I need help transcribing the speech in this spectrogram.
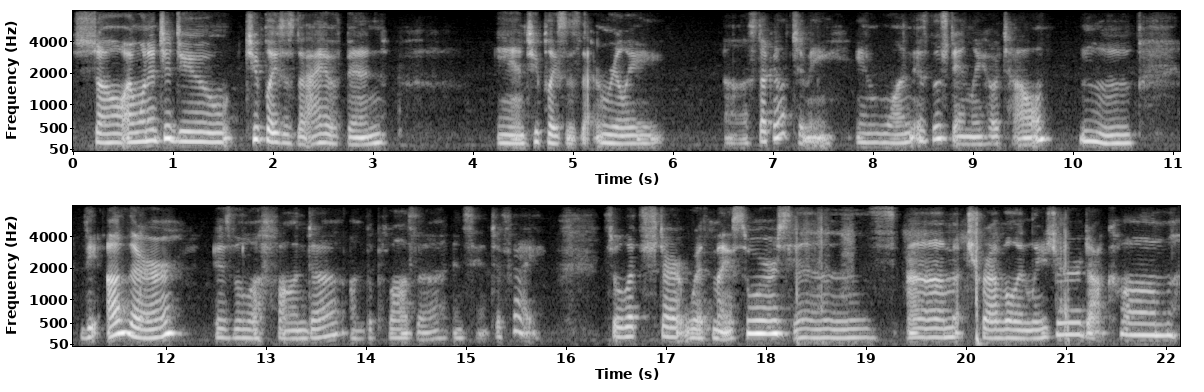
So I wanted to do two places that I have been and two places that really uh, stuck out to me. And one is the Stanley Hotel. Mm. The other is the La Fonda on the Plaza in Santa Fe. So let's start with my sources um, travelandleisure.com,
